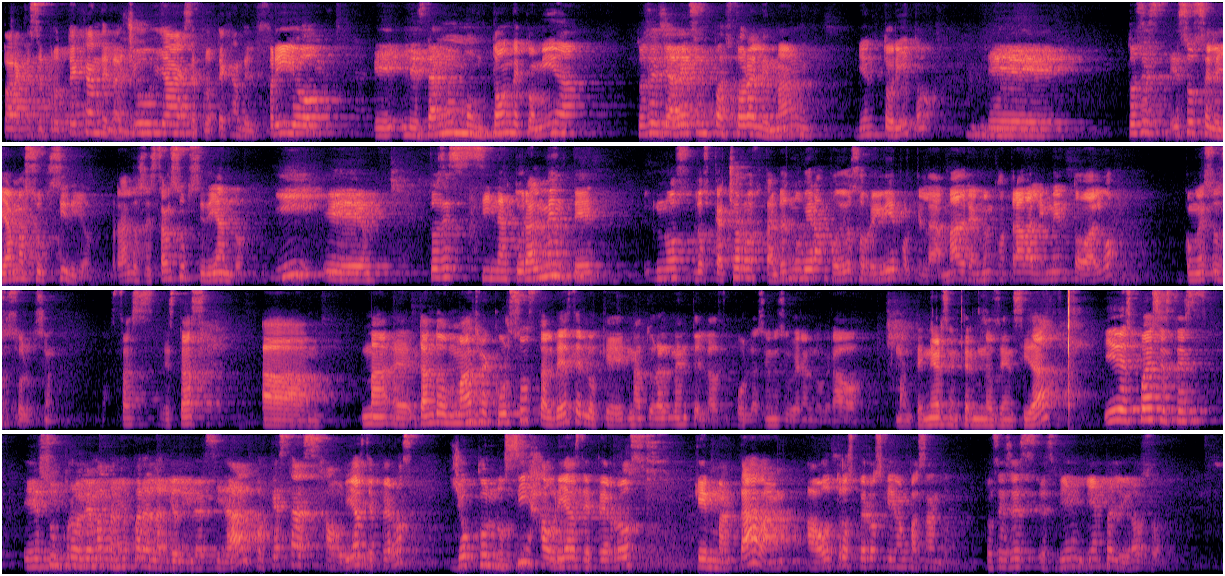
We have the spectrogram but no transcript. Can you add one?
para que se protejan de la lluvia, se protejan del frío, eh, les dan un montón de comida. Entonces ya ves un pastor alemán bien torito eh, entonces, eso se le llama subsidio, ¿verdad? Los están subsidiando. Y eh, entonces, si naturalmente los cachorros tal vez no hubieran podido sobrevivir porque la madre no encontraba alimento o algo, con eso se soluciona. Estás, estás ah, eh, dando más recursos tal vez de lo que naturalmente las poblaciones hubieran logrado mantenerse en términos de densidad. Y después este es un problema también para la biodiversidad, porque estas jaurías de perros, yo conocí jaurías de perros que mataban a otros perros que iban pasando. Entonces es, es bien, bien peligroso.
